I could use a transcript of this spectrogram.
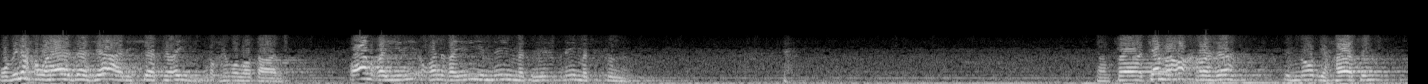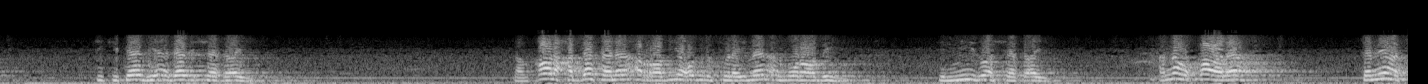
وبنحو هذا جاء عن الشافعي رحمه الله تعالى وعن غيره, وعن غيره من أئمة, من أئمة السنة. فكما أخرج ابن أبي حاتم في كتاب أداب الشافعي. قال حدثنا الربيع بن سليمان المرابي تلميذ الشافعي أنه قال سمعت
